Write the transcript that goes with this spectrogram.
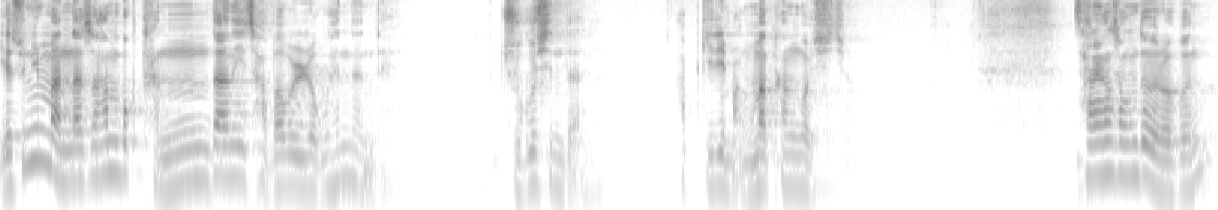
예수님 만나서 한복 단단히 잡아보려고 했는데 죽으신다니 앞길이 막막한 것이죠. 사랑하는 성도 여러분,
